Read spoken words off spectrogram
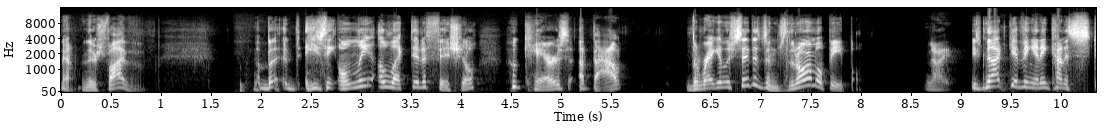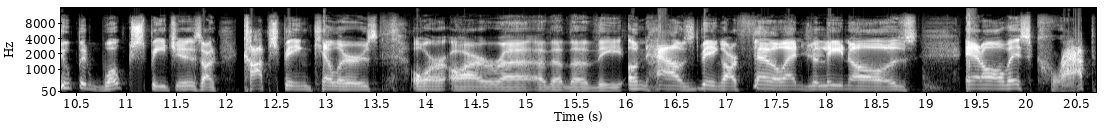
no. There's five of them. But he's the only elected official who cares about the regular citizens, the normal people. Right. He's not giving any kind of stupid woke speeches on cops being killers or our uh, the, the the unhoused being our fellow Angelinos and all this crap.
